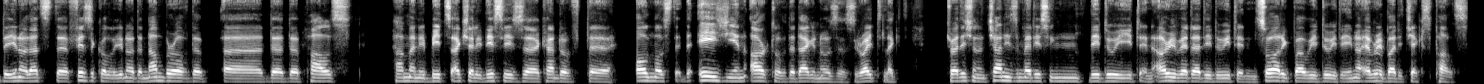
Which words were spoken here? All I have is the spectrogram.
the you know that's the physical you know the number of the the the pulse how many beats actually this is uh, kind of the almost the asian art of the diagnosis right like traditional chinese medicine they do it in ayurveda they do it and Sowa Rigpa we do it you know everybody checks pulse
